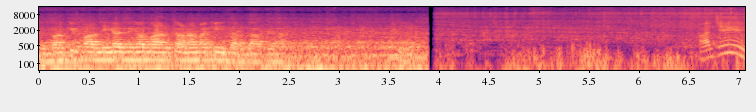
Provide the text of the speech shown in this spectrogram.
ਤੇ ਬਾਕੀ ਪਾਲੀ ਦਾ ਨਿਗਾ ਮਾਰ ਕੇ ਆਉਣਾ ਮੈਂ ਕੀ ਕਰਦਾ ਪਿਆ। ਹਾਂਜੀ।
